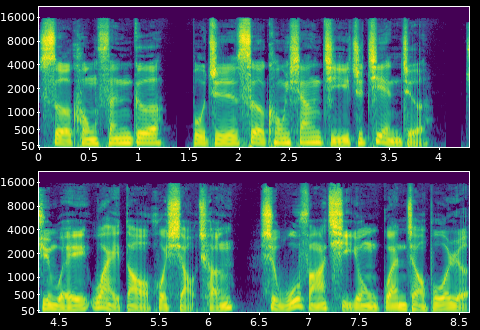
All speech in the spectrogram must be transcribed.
色空分割，不知色空相即之见者，均为外道或小乘，是无法启用观照般若。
